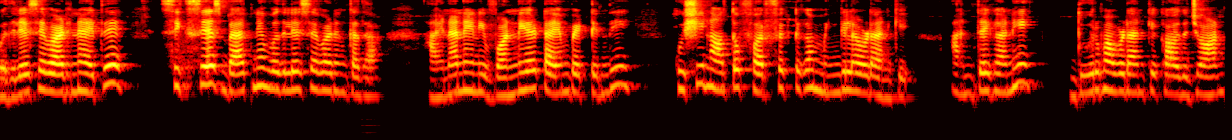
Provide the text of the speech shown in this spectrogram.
వదిలేసేవాడిని అయితే సిక్స్ ఇయర్స్ బ్యాక్నే వదిలేసేవాడిని కదా. అయినా నేను ఈ వన్ ఇయర్ టైం పెట్టింది ఖుషి నాతో పర్ఫెక్ట్గా మింగిల్ అవ్వడానికి. అంతేగాని దూరం అవ్వడానికి కాదు జాన్.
